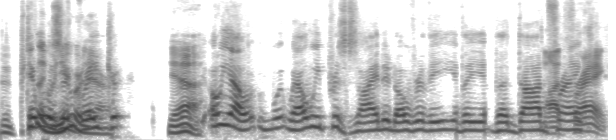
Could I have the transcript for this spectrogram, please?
particularly when you were great there. co- yeah. Oh yeah, well we presided over the the the Dodd Dodd Frank Frank.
